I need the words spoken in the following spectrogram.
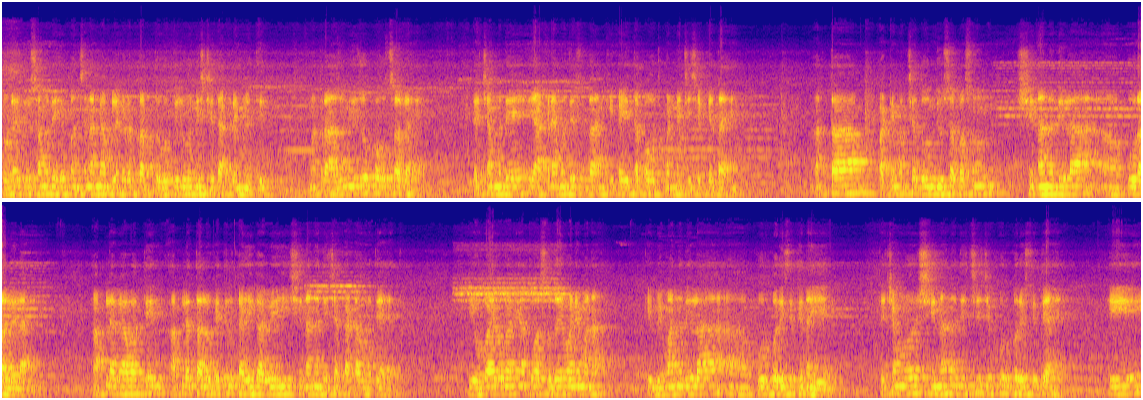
थोड्याच दिवसामध्ये हे पंचनामे आपल्याकडे प्राप्त होतील व निश्चित आकडे मिळतील. मात्र अजूनही जो पाऊस चालू आहे त्याच्यामध्ये या आकड्यामध्ये सुद्धा आणखी काही तफावत पडण्याची शक्यता आहे. आत्ता पाठीमागच्या दोन दिवसापासून शिना नदीला पूर आलेला आहे. आपल्या गावातील आपल्या तालुक्यातील काही गावे ही शिना नदीच्या काठावरती आहेत. योगायोगाने अथवा सुदैवाने म्हणा की भीमा नदीला पूर परिस्थिती नाही आहे त्याच्यामुळं शिना नदीची जी पूर परिस्थिती आहे ही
